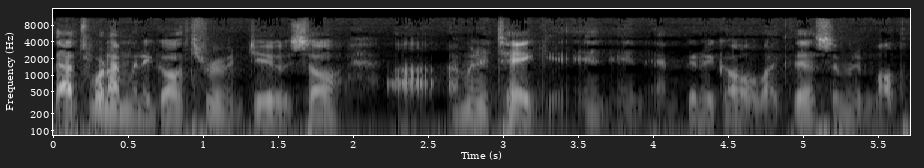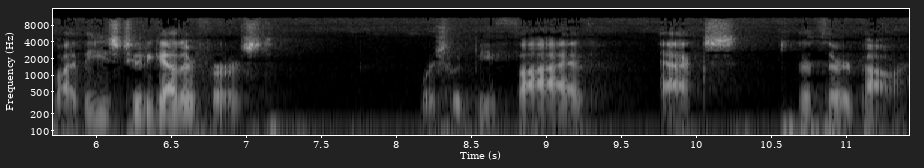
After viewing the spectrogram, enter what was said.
that's what I'm going to go through and do. So uh, I'm going to take and, and I'm going to go like this. I'm going to multiply these two together first, which would be 5x to the third power.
